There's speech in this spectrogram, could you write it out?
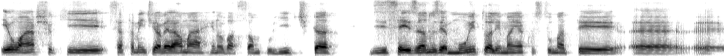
eu acho que certamente haverá uma renovação política. 16 anos é muito, a Alemanha costuma ter é, é,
